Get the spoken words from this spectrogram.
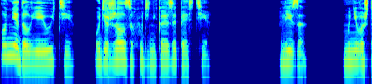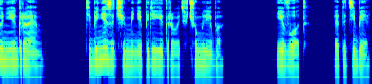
Он не дал ей уйти, удержал за худенькое запястье. «Лиза, мы ни во что не играем. Тебе незачем меня переигрывать в чем-либо. И вот, это тебе».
